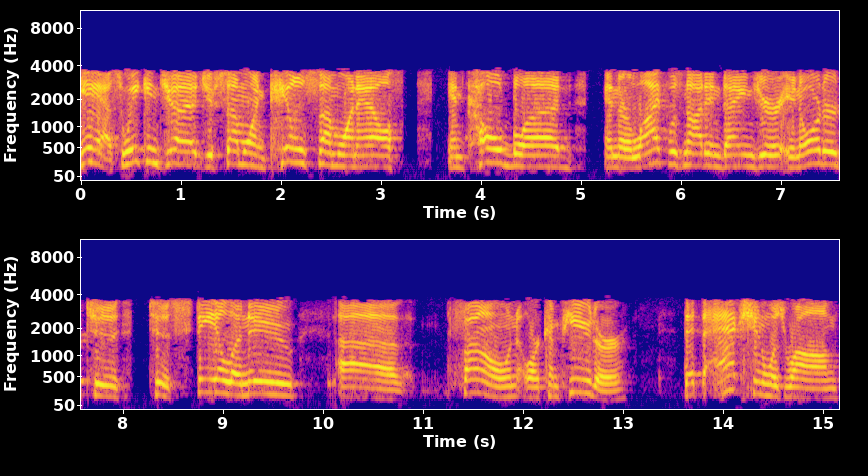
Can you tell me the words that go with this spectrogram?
Yes, we can judge if someone kills someone else in cold blood and their life was not in danger in order to to steal a new uh, phone or computer that the action was wrong,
